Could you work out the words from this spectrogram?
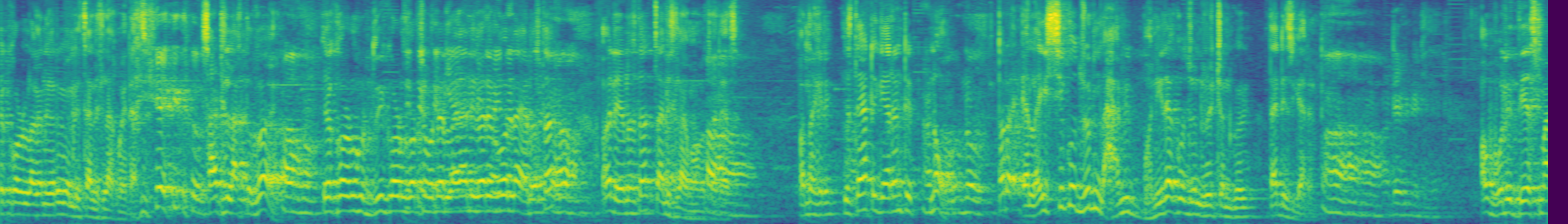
एक करोड लगानी गरेको अहिले चालिस लाख भइरहेको छ। साठी लाख त गयो एक करोडको दुई करोड गर्छु भनेर लगानी गरेकोलाई हेर्नुहोस् त। अहिले हेर्नुहोस् त चालिस लाखमा चलिरहेको छ। भन्दाखेरि इज द्याट ग्यारेन्टेड नो. तर एलआइसीको जुन हामी भनिरहेको जुन रिटर्न गयो द्याट इज ग्यारेन्टेड डेफिनेटली अब भोलि देशमा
